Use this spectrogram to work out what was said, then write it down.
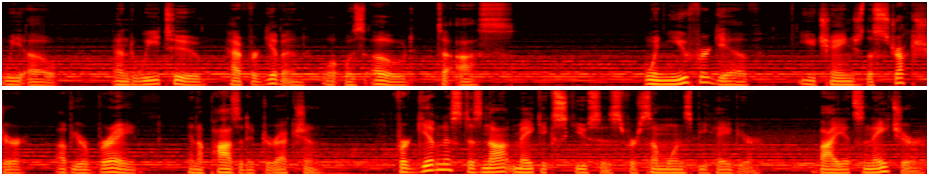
we owe, and we too have forgiven what was owed to us. When you forgive, you change the structure of your brain in a positive direction. Forgiveness does not make excuses for someone's behavior. By its nature,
